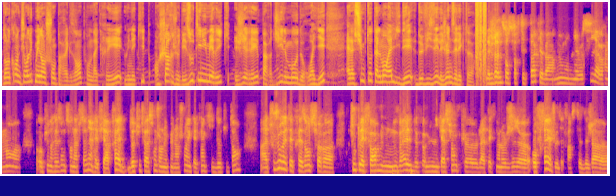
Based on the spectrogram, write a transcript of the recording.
Dans le camp de Jean-Luc Mélenchon, par exemple, on a créé une équipe en charge des outils numériques gérée par Gilles Maud Royer. Elle assume totalement, elle, l'idée de viser les jeunes électeurs. Les jeunes sont sur TikTok, et ben nous, on y est aussi. Il y a vraiment aucune raison de s'en abstenir. Et puis après, de toute façon, Jean-Luc Mélenchon est quelqu'un qui, de tout temps, a toujours été présent sur euh, toutes les formes nouvelles de communication que la technologie euh, offrait. Je veux dire, c'était déjà euh,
